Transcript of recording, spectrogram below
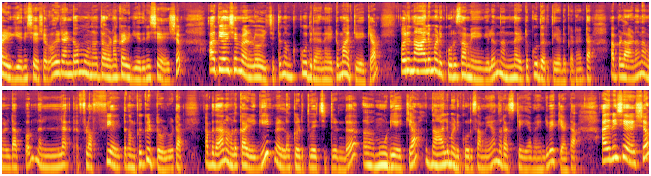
കഴുകിയതിന് ശേഷം ഒരു രണ്ടോ മൂന്നോ തവണ കഴുകിയതിന് ശേഷം അത്യാവശ്യം വെള്ളം ഒഴിച്ചിട്ട് നമുക്ക് കുതിരാനായിട്ട് മാറ്റി വയ്ക്കാം ഒരു നാല് മണിക്കൂർ സമയമെങ്കിലും നന്നായിട്ട് കുതിർത്തിയെടുക്കണം കേട്ടോ അപ്പോഴാണ് നമ്മളുടെ അപ്പം നല്ല ഫ്ലഫ് ഫ്ലഫി ആയിട്ട് നമുക്ക് കിട്ടുള്ളൂ കേട്ടോ. അപ്പോൾ ഇതാ നമ്മൾ കഴുകി വെള്ളമൊക്കെ എടുത്ത് വെച്ചിട്ടുണ്ട്. മൂടി വയ്ക്കുക നാല് മണിക്കൂർ സമയം ഒന്ന് റെസ്റ്റ് ചെയ്യാൻ വേണ്ടി വെക്കുക കേട്ടോ. അതിനുശേഷം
